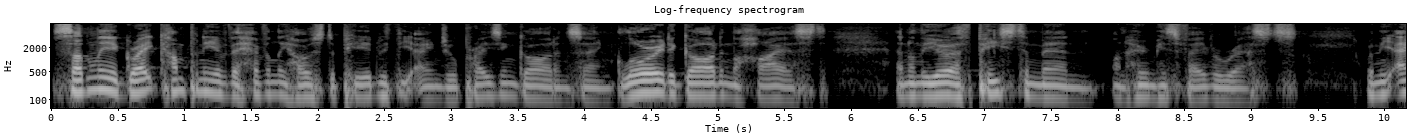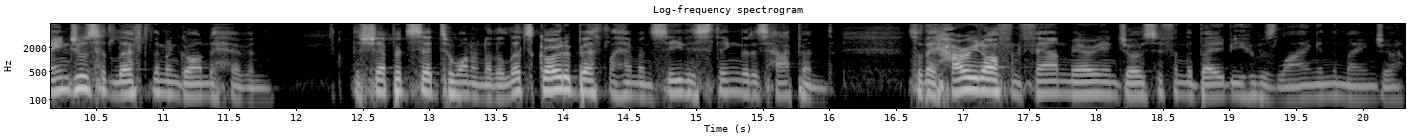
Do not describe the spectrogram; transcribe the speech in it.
Suddenly, a great company of the heavenly host appeared with the angel, praising God and saying, Glory to God in the highest, and on the earth peace to men on whom his favor rests. When the angels had left them and gone to heaven, the shepherds said to one another, Let's go to Bethlehem and see this thing that has happened. So they hurried off and found Mary and Joseph and the baby who was lying in the manger.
